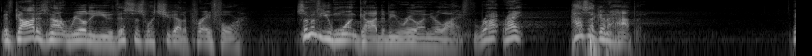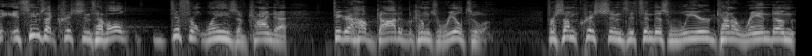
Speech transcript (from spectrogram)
If God is not real to you, this is what you got to pray for. Some of you want God to be real in your life, right? right? How's that going to happen? It seems like Christians have all different ways of trying to figure out how God becomes real to them. For some Christians, it's in this weird kind of random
